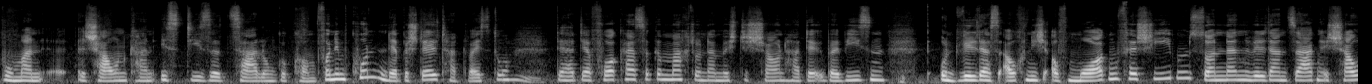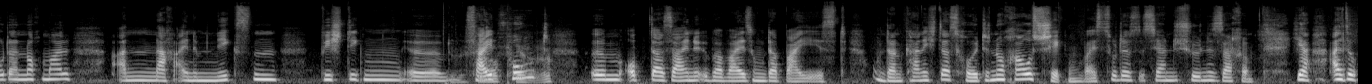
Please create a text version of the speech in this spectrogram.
wo man äh, schauen kann, ist diese Zahlung gekommen. Von dem Kunden, der bestellt hat, weißt du, der hat ja Vorkasse gemacht und da möchte ich schauen, hat er überwiesen und will das auch nicht auf morgen verschieben, sondern will dann sagen, ich schaue dann nochmal an nach einem nächsten wichtigen äh, Zeitpunkt, ähm, ob da seine Überweisung dabei ist. Und dann kann ich das heute noch rausschicken. Weißt du, das ist ja eine schöne Sache. Ja, also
